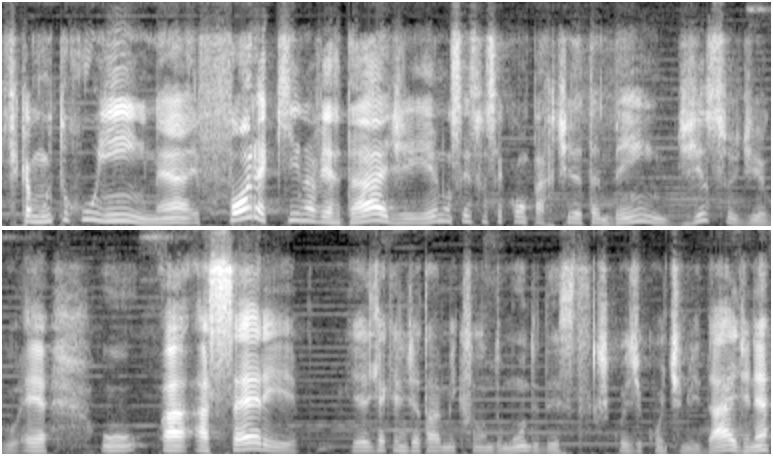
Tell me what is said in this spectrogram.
fica muito ruim, né? Fora que, na verdade, eu não sei se você compartilha também disso, Diego, é o, a, a série, e já que a gente já estava meio que falando do mundo, dessas coisas de continuidade, né?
